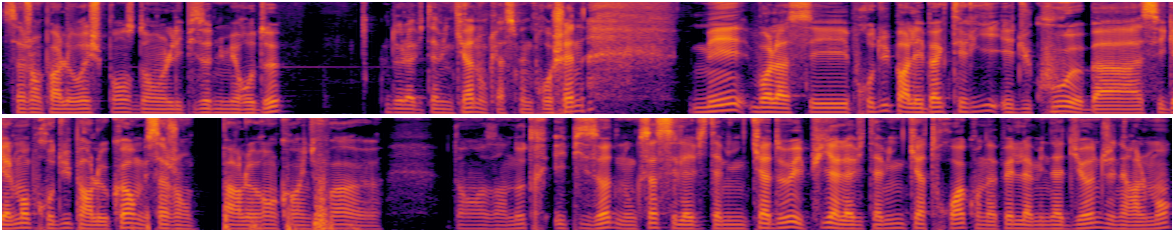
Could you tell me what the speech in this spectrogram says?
Ça j'en parlerai je pense dans l'épisode numéro 2 de la vitamine K donc la semaine prochaine. Mais voilà, c'est produit par les bactéries et du coup, bah, c'est également produit par le corps, mais ça j'en parlerai encore une fois dans un autre épisode. Donc ça c'est la vitamine K2 et puis il y a la vitamine K3 qu'on appelle la ménadione généralement.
